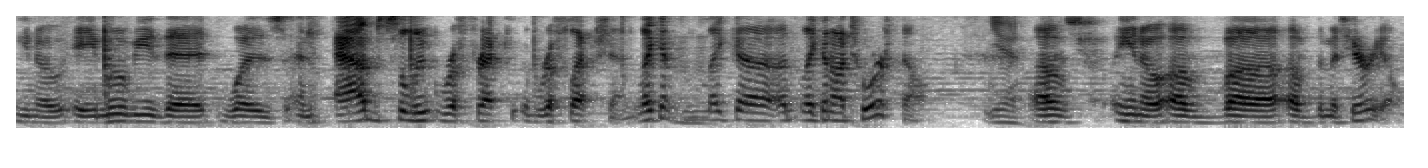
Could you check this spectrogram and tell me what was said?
you know a movie that was an absolute reflect, reflection, like a like a like an auteur film Yeah. of you know of uh, of the material,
